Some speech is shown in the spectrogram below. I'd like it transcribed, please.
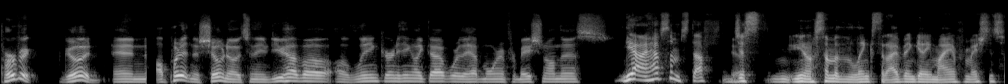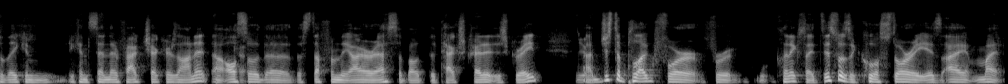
perfect. Good. And I'll put it in the show notes. And then do you have a, a link or anything like that where they have more information on this? Yeah, I have some stuff, yeah. just you know, some of the links that I've been getting my information so they can they can send their fact checkers on it. Uh, also okay. the the stuff from the IRS about the tax credit is great. Yeah. Um, just a plug for for ClinicSites. This was a cool story is I my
